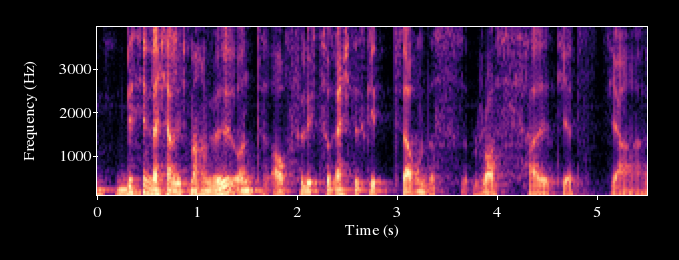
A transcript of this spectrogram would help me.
ein bisschen lächerlich machen will und auch völlig zu Recht. Es geht darum, dass Ross halt jetzt ja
